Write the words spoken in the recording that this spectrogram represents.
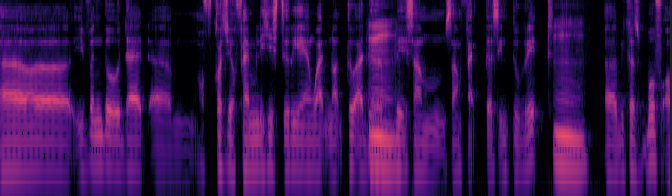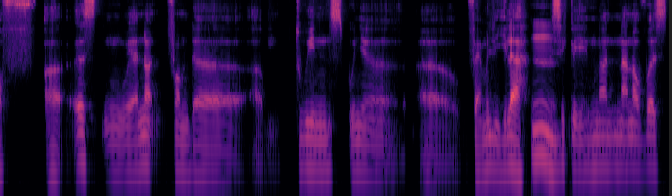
uh, even though that, um, of course, your family history and whatnot tu ada Hmm. play some some factors into it. Mm. Uh, because both of uh, us, mm, we are not from the um, twins punya uh, family lah. Hmm. Basically, none none of us.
